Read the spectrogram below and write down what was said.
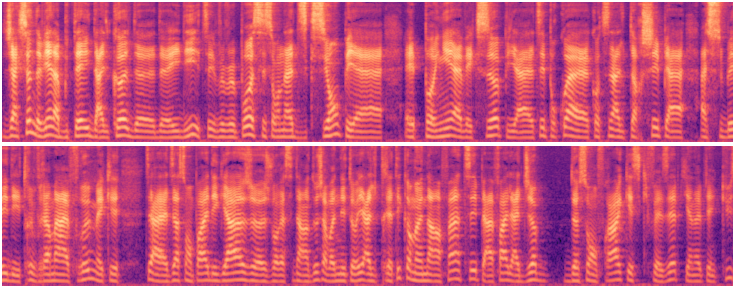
Jackson devient la bouteille d'alcool de, de Heidi. Tu veux, veux pas, c'est son addiction, puis elle, est pognée avec ça, puis sais, pourquoi elle continue à le torcher, puis à, subir des trucs vraiment affreux, mais que, tu sais, elle dit à son père, dégage, euh, je vais rester dans la douche, elle va le nettoyer, elle le traiter comme un enfant, tu sais, puis à faire la job de son frère, qu'est-ce qu'il faisait, puis il y en a plein de cul.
